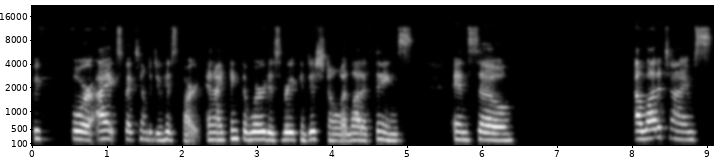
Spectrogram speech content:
before I expect him to do his part. And I think the word is very conditional, a lot of things. And so a lot of times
